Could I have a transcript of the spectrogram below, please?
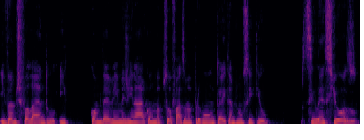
e vamos falando. E como devem imaginar, quando uma pessoa faz uma pergunta e estamos num sítio silencioso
